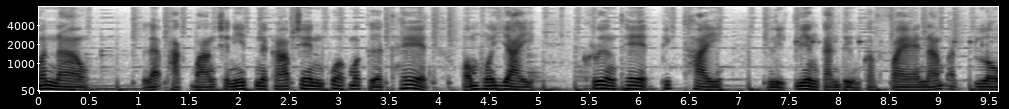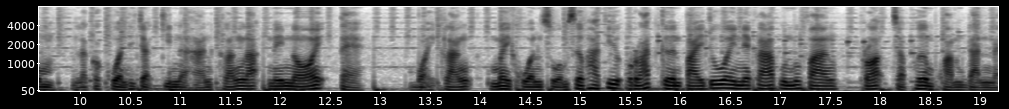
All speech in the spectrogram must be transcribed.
มะนาว และผักบางชนิดนะครับ เช่น พวกมะเขือเทศ หอมหัวใหญ่ เครื่องเทศ พริกไทย หลีกเลี่ยงการดื่มกาแฟน้ำอัดลม แล้วก็ควรที่จะกินอาหารครั้งละน้อยๆแต่บ่อยครั้งไม่ควรสวมเสื้อผ้าที่รัดเกินไปด้วยนะครับคุณผู้ฟัง เพราะจะเพิ่มความดันใน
